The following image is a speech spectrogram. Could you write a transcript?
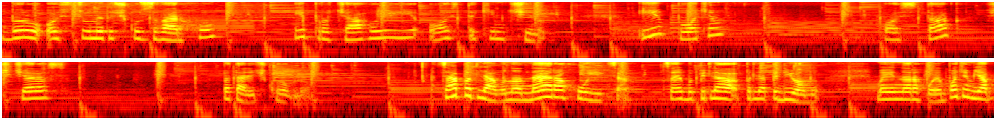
беру ось цю ниточку зверху і протягую її ось таким чином. І потім ось так ще раз петелечку роблю. Ця петля вона не рахується. Це якби петля, петля підйому ми її не рахуємо. Потім я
